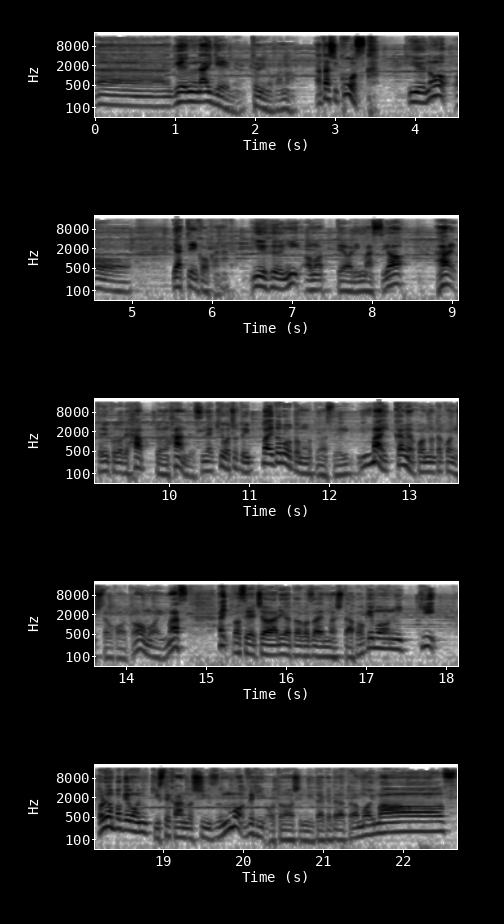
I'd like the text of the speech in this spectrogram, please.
ゲーム内ゲームというのかな、新しいコースか、いうのをやっていこうかなと。いうふうに思っておりますよ。はい。ということで、8分半ですね。今日はちょっといっぱい撮ろうと思ってますね。まあ、1回目はこんなとこにしておこうと思います。はい。ご清聴ありがとうございました。ポケモン日記、俺のポケモン日記セカンドシーズンもぜひお楽しみいただけたらと思います。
